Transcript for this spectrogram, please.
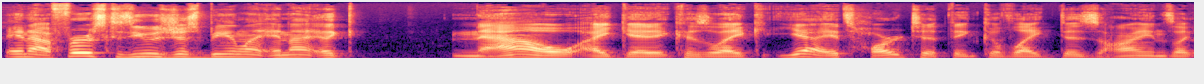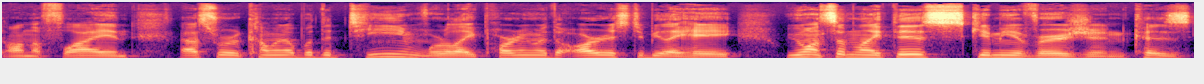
And at first, because he was just being like, and I like now I get it because like yeah, it's hard to think of like designs like on the fly, and that's where we're coming up with a team or like partnering with the artist to be like, hey, we want something like this, give me a version, because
